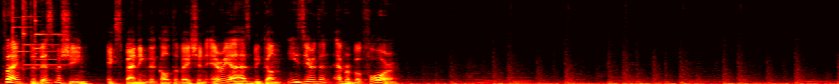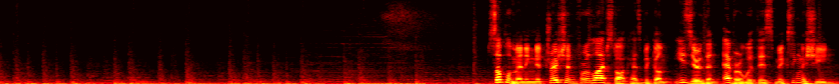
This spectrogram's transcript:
Thanks to this machine, expanding the cultivation area has become easier than ever before. Supplementing nutrition for livestock has become easier than ever with this mixing machine.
